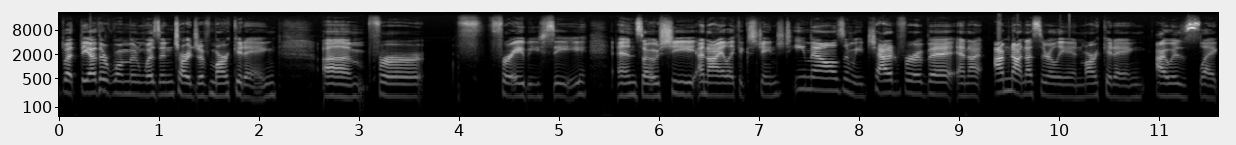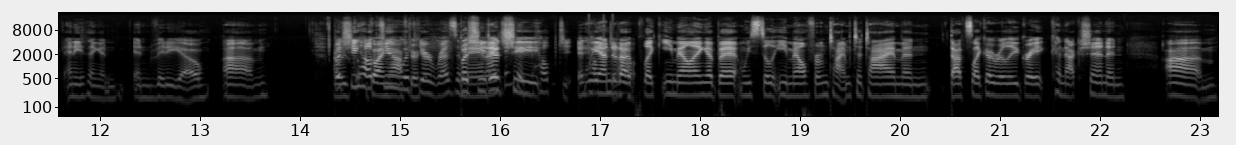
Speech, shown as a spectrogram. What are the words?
but the other woman was in charge of marketing um, for for ABC. And so she and I like exchanged emails and we chatted for a bit. And I, I'm not necessarily in marketing. I was like anything in, in video. Um, But she helped you after. with your resume. But she did. She it helped you. It we helped ended you up like emailing a bit, and we still email from time to time, and that's like a really great connection. And um,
